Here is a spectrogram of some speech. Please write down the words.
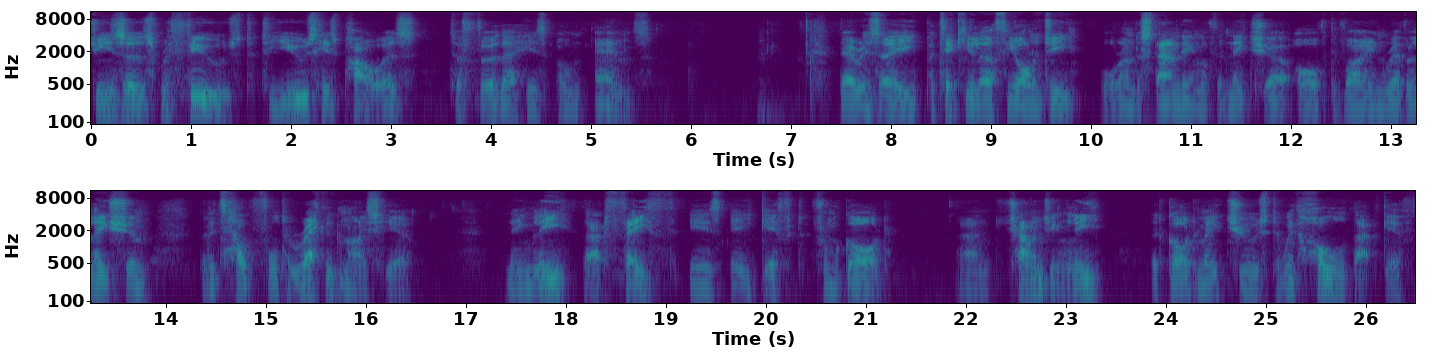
Jesus refused to use his powers to further his own ends. There is a particular theology or understanding of the nature of divine revelation that it's helpful to recognize here, namely that faith is a gift from God, and challengingly, that God may choose to withhold that gift.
